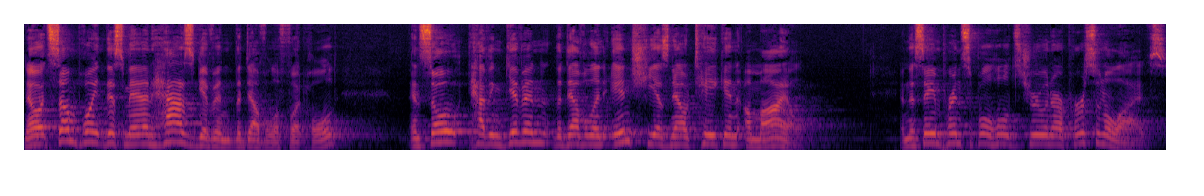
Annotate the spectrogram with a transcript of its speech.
Now, at some point, this man has given the devil a foothold. And so, having given the devil an inch, he has now taken a mile. And the same principle holds true in our personal lives.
